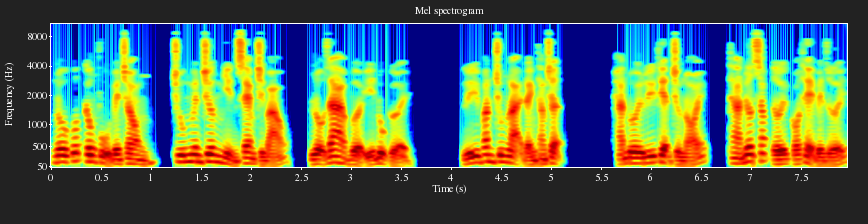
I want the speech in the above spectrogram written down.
Nô quốc công phủ bên trong, chu nguyên trương nhìn xem chỉ báo, lộ ra vừa ý nụ cười. Lý văn trung lại đánh thắng trận. Hắn đôi lý thiện trường nói thà nước sắp tới có thể bên dưới.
